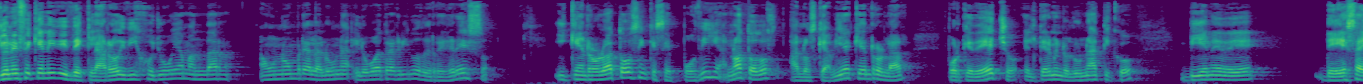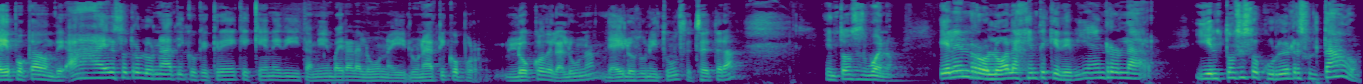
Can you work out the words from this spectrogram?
John F. Kennedy declaró y dijo, yo voy a mandar a un hombre a la luna y lo voy a traer vivo de regreso. Y que enroló a todos en que se podía, no a todos, a los que había que enrolar, porque de hecho el término lunático viene de, de esa época donde, ah, eres otro lunático que cree que Kennedy también va a ir a la luna, y lunático por loco de la luna, de ahí los Looney Tunes, etc. Entonces, bueno, él enroló a la gente que debía enrolar y entonces ocurrió el resultado.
